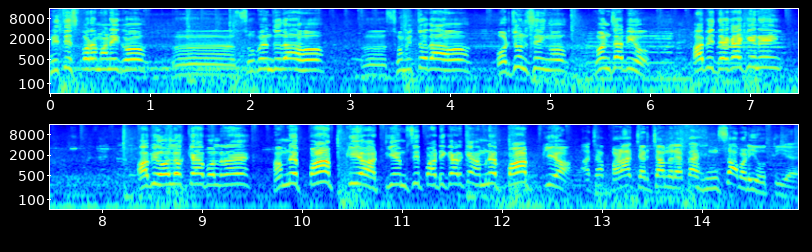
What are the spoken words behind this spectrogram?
नीतीश परमाणिक हो शुभेंदु दा हो सुमित्रो दा हो अर्जुन सिंह हो कौन सा भी हो अभी देखा कि नहीं? अभी वो लोग क्या बोल रहे हैं? हमने पाप किया टीएमसी पार्टी करके हमने पाप किया। अच्छा बड़ा चर्चा में रहता है हिंसा बड़ी होती है।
